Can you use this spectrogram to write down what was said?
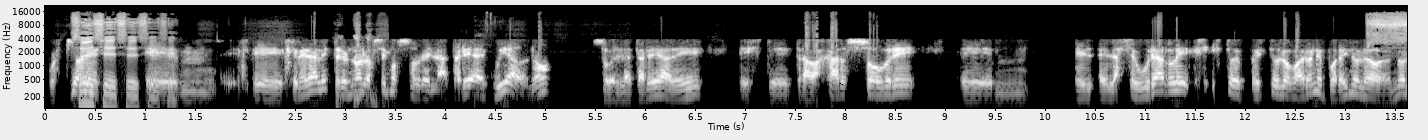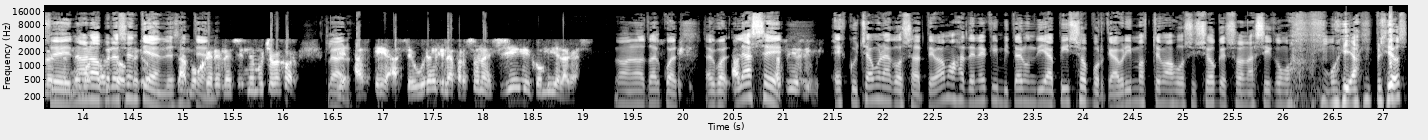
cuestiones generales, pero no lo hacemos sobre la tarea de cuidado, ¿no? sobre la tarea de este, trabajar sobre eh, el, asegurarle esto esto de los varones por ahí no lo no lo sí, no no pero se entiende las mujeres lo entienden mucho mejor claro. Eh, eh, asegurar que la persona llegue con vida a la casa no, no, tal cual, tal cual. Lace, escuchame una cosa, te vamos a tener que invitar un día a piso porque abrimos temas vos y yo que son así como muy amplios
